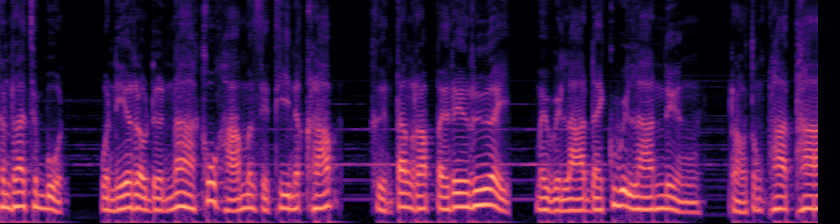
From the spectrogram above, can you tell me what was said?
ท่านราชบุตร วันนี้เราเดินหน้าเข้าหามันเสียทีนะครับ ขืนตั้งรับไปเรื่อยๆ ไม่เวลาใดก็เวลาหนึ่ง เราต้องพลาดท่า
